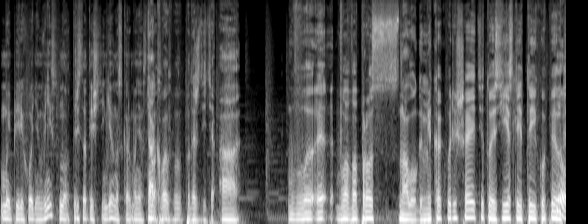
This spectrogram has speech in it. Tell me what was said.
мы переходим вниз, но 300 тысяч тенге у нас в кармане осталось. Так, подождите, а в, э, в- вопрос с налогами как вы решаете? То есть, если ты купил, Ну,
